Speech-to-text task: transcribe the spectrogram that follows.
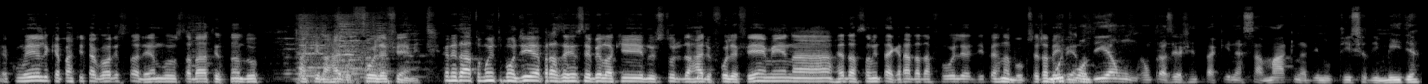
É com ele que a partir de agora estaremos debatendo aqui na Rádio Folha FM. Candidato, muito bom dia. Prazer recebê-lo aqui no estúdio da Rádio Folha FM, na redação integrada da Folha de Pernambuco. Seja bem-vindo. Muito bom dia. É um, é um prazer a gente estar aqui nessa máquina de notícia de mídia,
